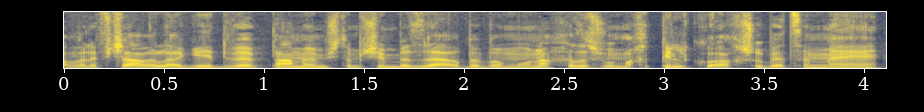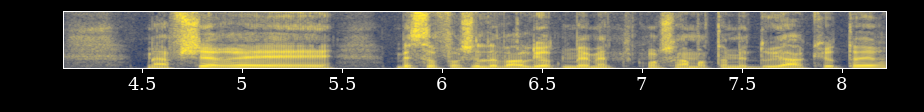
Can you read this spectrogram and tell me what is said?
אבל אפשר להגיד, ופעם הם משתמשים בזה הרבה במונח הזה, שהוא מכפיל כוח, שהוא בעצם אה, מאפשר אה, בסופו של דבר להיות באמת, כמו שאמרת, מדויק יותר,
